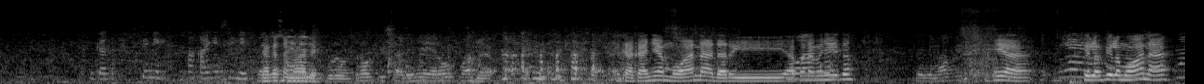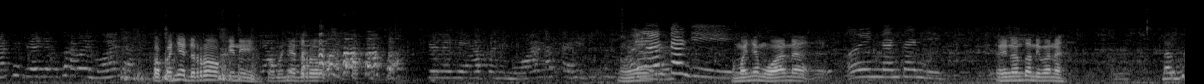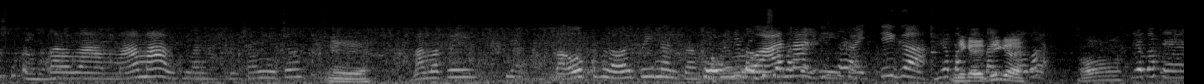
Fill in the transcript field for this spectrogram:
Kakak, sini, kakaknya sini. Kakak sama adik. Pulau tropis adanya Eropa. Ini Kakaknya Moana dari apa namanya itu? Maaf. Iya, film-film Moana. Apa Moana. Papanya The Rock ini, papanya The Rock. Filmnya apa nih Moana kayak gitu. Oh, Nonton di, namanya Moana. oh nonton di Eh nonton di mana? Bagus tuh kalau kalau mama habis menonton itu Iya. Mama pi bawa ke Pulau pi nonton Kalau ini bagus di kayak kait tiga Dia Di kayak baju tiga. apa? Oh. Dia pakai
